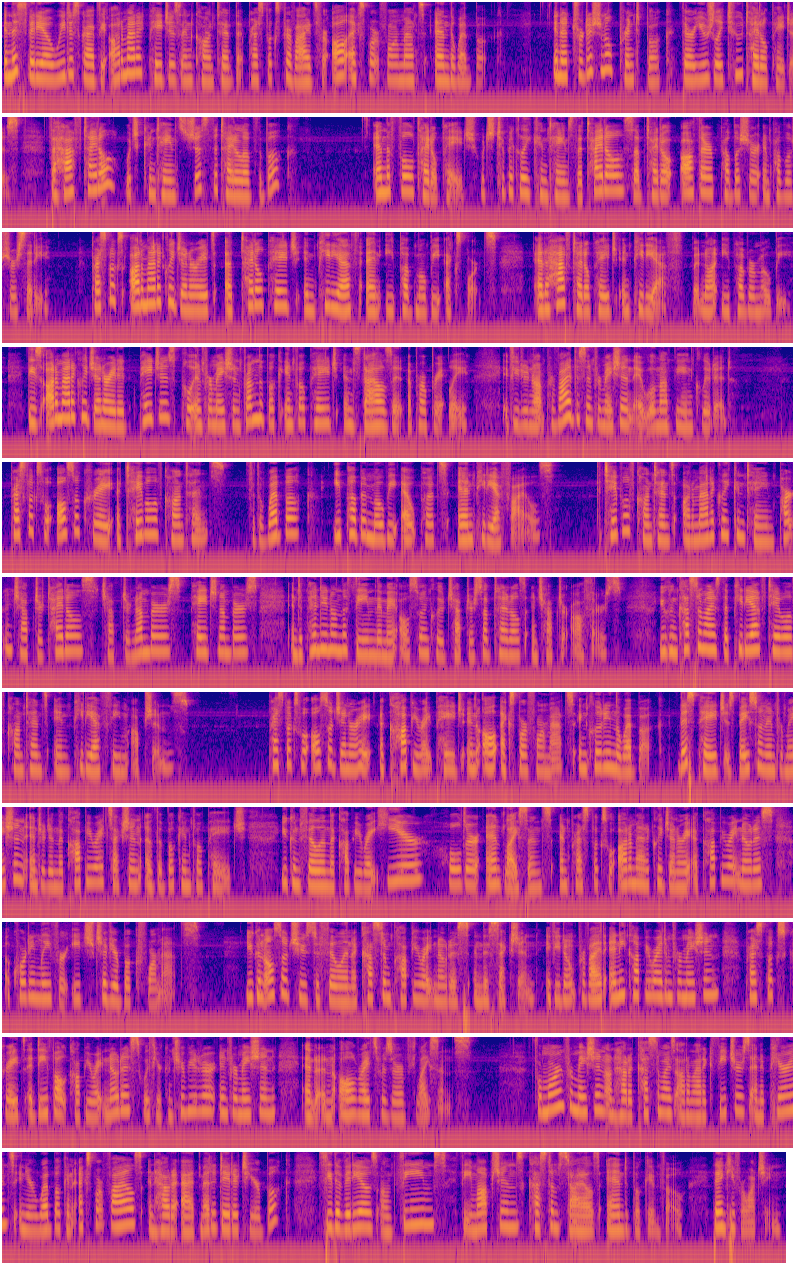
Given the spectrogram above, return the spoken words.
In this video, we describe the automatic pages and content that Pressbooks provides for all export formats and the web book. In a traditional print book, there are usually two title pages, the half title, which contains just the title of the book, and the full title page, which typically contains the title, subtitle, author, publisher, and publisher city. Pressbooks automatically generates a title page in PDF and EPUB MOBI exports, and a half title page in PDF, but not EPUB or MOBI. These automatically generated pages pull information from the book info page and styles it appropriately. If you do not provide this information, it will not be included. Pressbooks will also create a table of contents for the webbook, EPUB and MOBI outputs, and PDF files. Table of contents automatically contain part and chapter titles, chapter numbers, page numbers, and depending on the theme they may also include chapter subtitles and chapter authors. You can customize the PDF table of contents in PDF theme options. Pressbooks will also generate a copyright page in all export formats, including the webbook. This page is based on information entered in the copyright section of the book info page. You can fill in the copyright year, holder, and license, and Pressbooks will automatically generate a copyright notice accordingly for each of your book formats. You can also choose to fill in a custom copyright notice in this section. If you don't provide any copyright information, Pressbooks creates a default copyright notice with your contributor information and an all rights reserved license. For more information on how to customize automatic features and appearance in your webbook and export files and how to add metadata to your book, see the videos on themes, theme options, custom styles, and book info. Thank you for watching.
